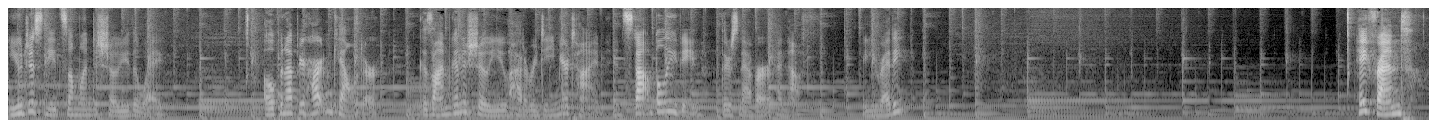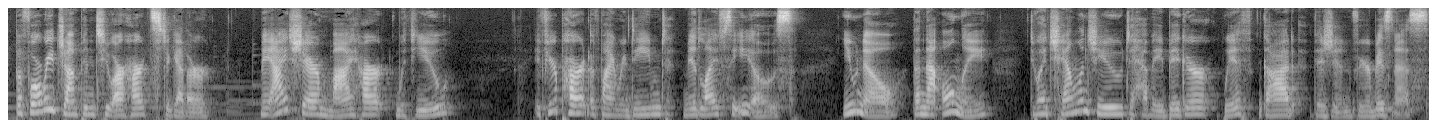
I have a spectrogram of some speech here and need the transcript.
You just need someone to show you the way. Open up your heart and calendar because I'm going to show you how to redeem your time and stop believing there's never enough. Are you ready? Hey, friend, before we jump into our hearts together, may I share my heart with you? If you're part of my redeemed midlife CEOs, you know that not only do I challenge you to have a bigger with God vision for your business,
